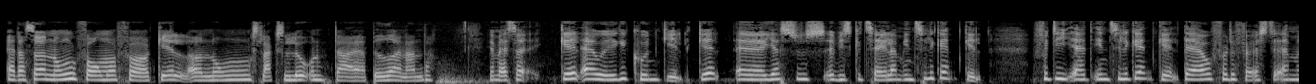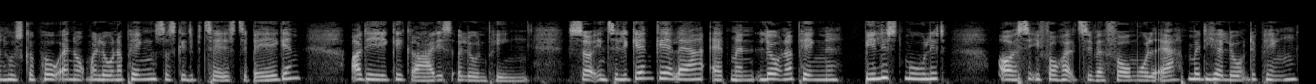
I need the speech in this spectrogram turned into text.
Er der så nogle former for gæld og nogle slags lån, der er bedre end andre? Jamen altså, gæld er jo ikke kun gæld. Gæld, øh, jeg synes, at vi skal tale om intelligent gæld. Fordi at intelligent gæld, det er jo for det første, at man husker på, at når man låner penge, så skal de betales tilbage igen. Og det er ikke gratis at låne penge. Så intelligent gæld er, at man låner pengene billigst muligt, også i forhold til, hvad formålet er med de her lånte penge,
